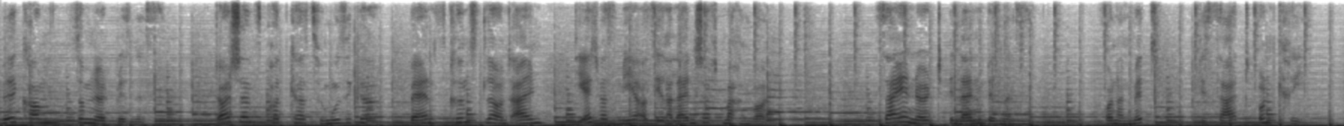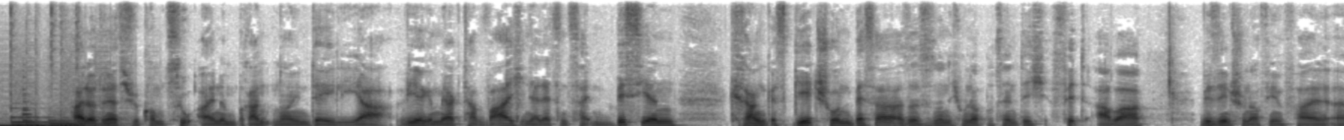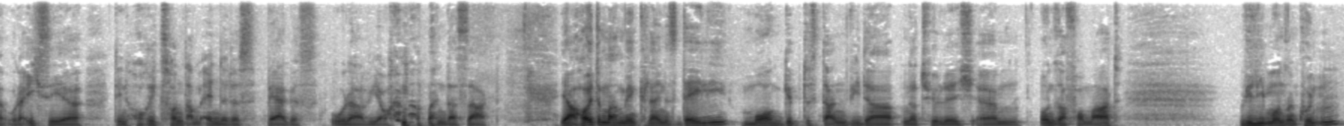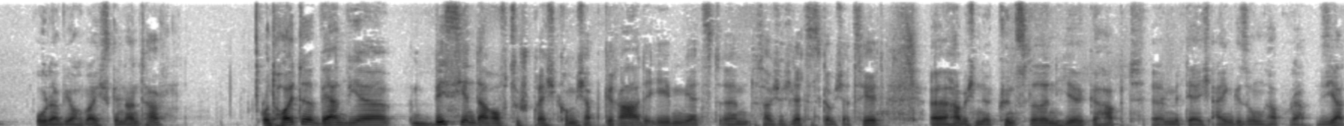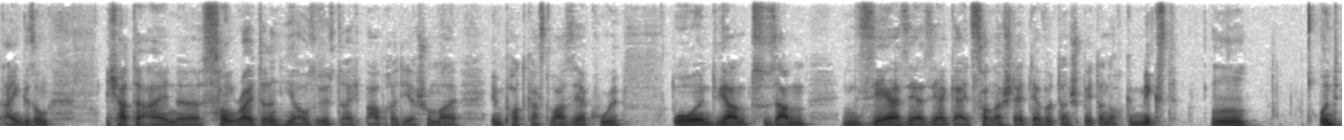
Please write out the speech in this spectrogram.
Willkommen zum Nerd Business. Deutschlands Podcast für Musiker, Bands, Künstler und allen, die etwas mehr aus ihrer Leidenschaft machen wollen. Sei ein Nerd in deinem Business. Von und mit Desart und Kri. Hi Leute und herzlich willkommen zu einem brandneuen Daily. Ja, wie ihr gemerkt habt, war ich in der letzten Zeit ein bisschen krank. Es geht schon besser, also es ist noch nicht hundertprozentig fit, aber wir sehen schon auf jeden Fall, äh, oder ich sehe den Horizont am Ende des Berges oder wie auch immer man das sagt. Ja, heute machen wir ein kleines Daily. Morgen gibt es dann wieder natürlich ähm, unser Format Wir lieben unseren Kunden oder wie auch immer ich es genannt habe. Und heute werden wir ein bisschen darauf zu sprechen kommen. Ich habe gerade eben jetzt, ähm, das habe ich euch letztens, glaube ich, erzählt, äh, habe ich eine Künstlerin hier gehabt, äh, mit der ich eingesungen habe, oder sie hat eingesungen. Ich hatte eine Songwriterin hier aus Österreich, Barbara, die ja schon mal im Podcast war, sehr cool. Und wir haben zusammen einen sehr, sehr, sehr geilen Song erstellt. Der wird dann später noch gemixt. Mm. Und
